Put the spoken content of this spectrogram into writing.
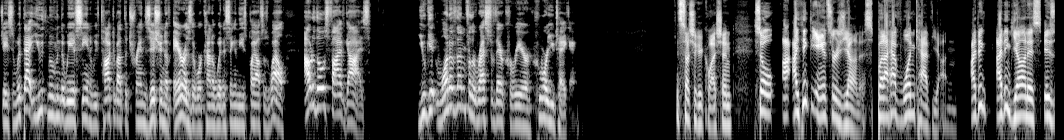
Jason, with that youth movement that we have seen, and we've talked about the transition of eras that we're kind of witnessing in these playoffs as well, out of those five guys, you get one of them for the rest of their career. Who are you taking? It's such a good question. So I, I think the answer is Giannis, but I have one caveat. Mm-hmm. I think I think Giannis is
